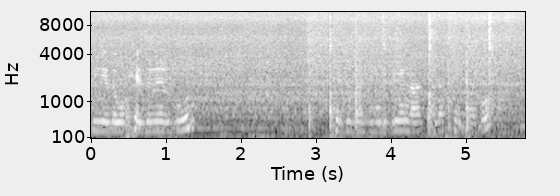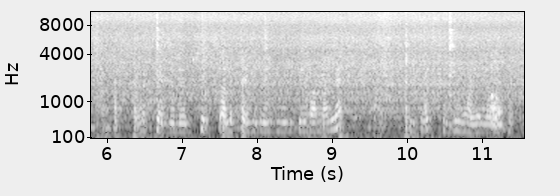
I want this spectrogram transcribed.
দিয়ে দেবো খেজুরের গুড়। খেজুরের গুড় দিয়ে নারকেলটা ছেলাবো মানে খেজুরের, শীতকালে খেজুরের গুড় দিয়ে বানালে শীতে খুবই ভালো লাগে খেতে।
